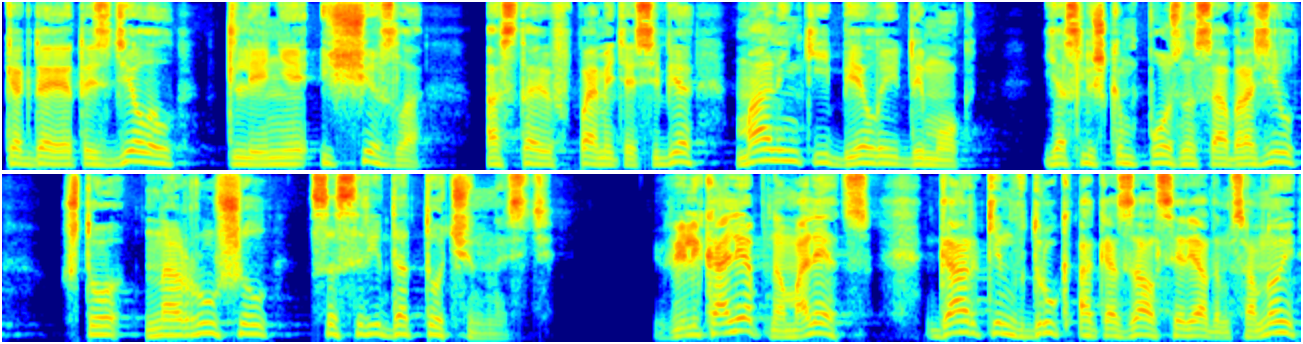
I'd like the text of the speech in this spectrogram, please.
Когда я это сделал, тление исчезло, оставив в память о себе маленький белый дымок. Я слишком поздно сообразил, что нарушил сосредоточенность. «Великолепно, малец!» Гаркин вдруг оказался рядом со мной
